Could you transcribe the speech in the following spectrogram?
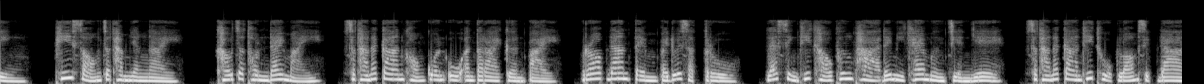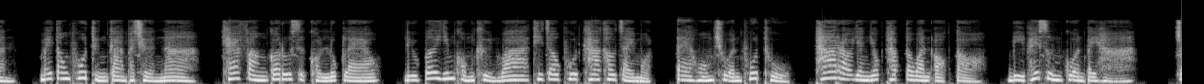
ริง ๆ พี่สองจะทำยังไง เขาจะทนได้ไหม สถานการณ์ของกวนอูอันตรายเกินไป รอบด้านเต็มไปด้วยศัตรู และสิ่งที่เขาพึ่งพาได้มีแค่เมืองเจียนเย่สถานการณ์ที่ถูกล้อมสิบด้าน ไม่ต้องพูดถึงการเผชิญหน้า แค่ฟังก็รู้สึกขนลุกแล้วลิวเป้ยยิ้มขมขื่นว่าที่เจ้าพูดข้าเข้าใจหมด แต่หงฉวนพูดถูก ถ้าเรายังยกทัพตะวันออกต่อ บีบให้ซุนกวนไปหา โจ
